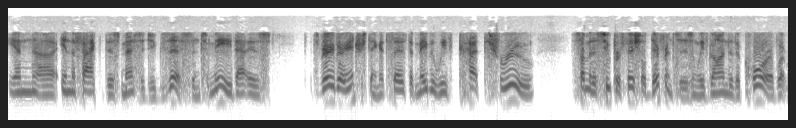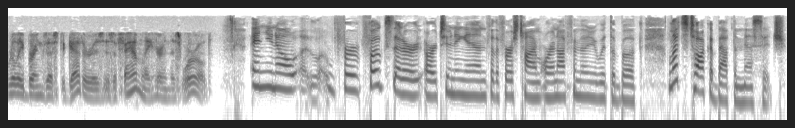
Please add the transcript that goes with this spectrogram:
in uh, in the fact that this message exists. And to me, that is it's very very interesting. It says that maybe we've cut through some of the superficial differences and we've gone to the core of what really brings us together as, as a family here in this world. And you know, for folks that are, are tuning in for the first time or are not familiar with the book, let's talk about the message.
